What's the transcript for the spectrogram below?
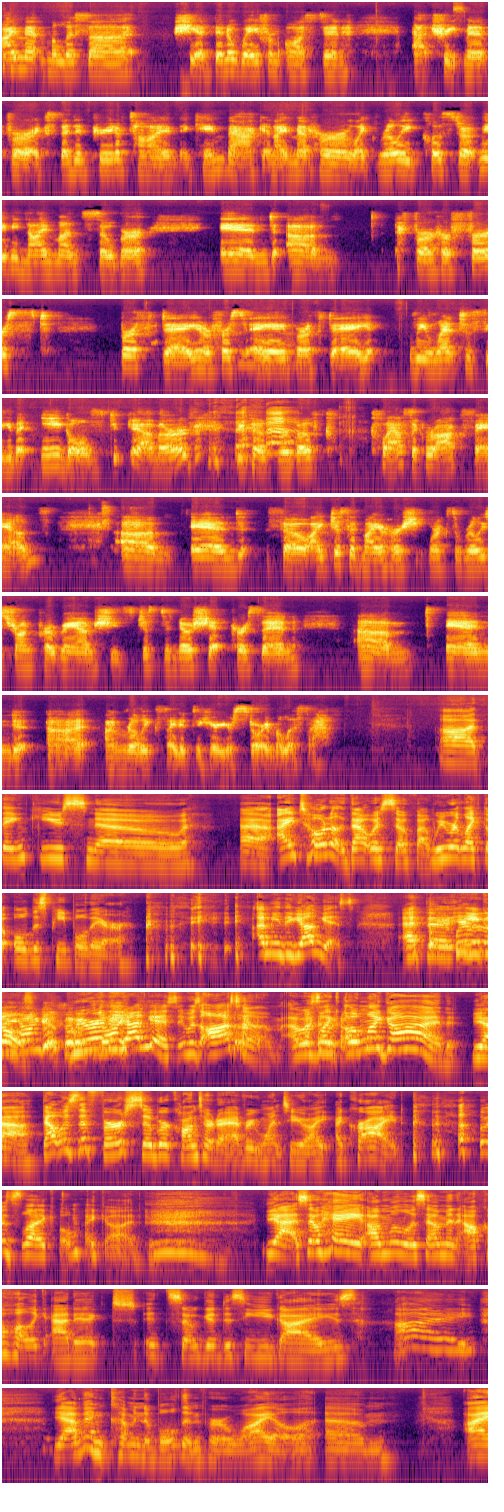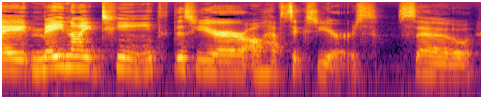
I met Melissa. She had been away from Austin at treatment for extended period of time and came back and I met her like really close to maybe nine months sober. And um, for her first birthday, her first AA birthday, we went to see the Eagles together because we're both classic rock fans. Um, and so I just admire her. She works a really strong program. She's just a no shit person. Um, and uh, I'm really excited to hear your story, Melissa. Uh, thank you, Snow. Uh, I totally, that was so fun. We were like the oldest people there. I mean, the youngest at the we Eagles. Were the youngest. we were nice. the youngest. It was awesome. I was like, oh my God. Yeah. That was the first sober concert I ever went to. I, I cried. I was like, oh my God. Yeah, so hey, I'm Melissa. I'm an alcoholic addict. It's so good to see you guys. Hi. Yeah, I've been coming to Bolden for a while. Um, I May 19th this year, I'll have six years. So,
